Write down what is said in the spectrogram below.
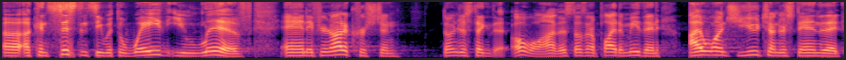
a, a consistency with the way that you live. And if you're not a Christian, don't just think that, oh, well, this doesn't apply to me then. I want you to understand that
